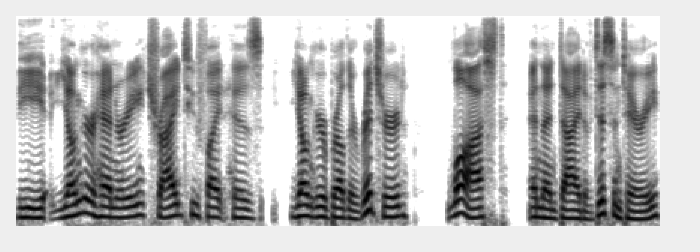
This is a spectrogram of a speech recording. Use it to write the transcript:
The younger Henry tried to fight his younger brother Richard, lost, and then died of dysentery.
